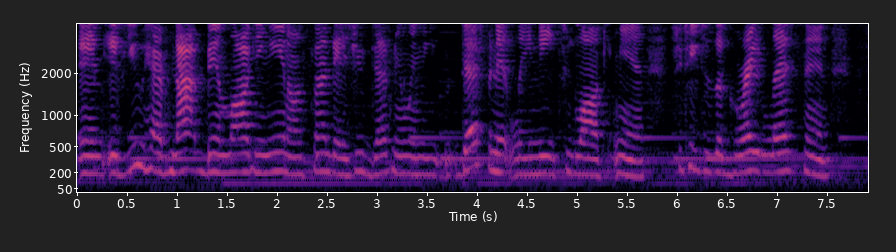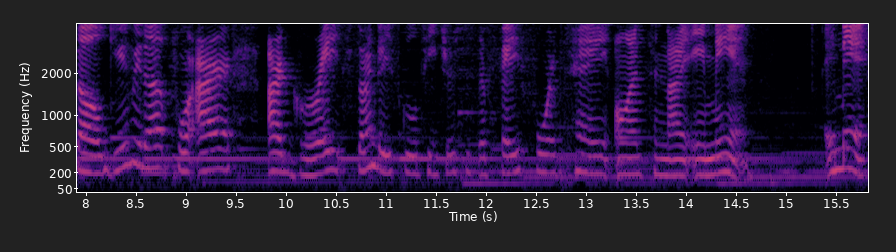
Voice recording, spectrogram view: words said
And if you have not been logging in on Sundays, you definitely need, definitely need to log in. She teaches a great lesson. So give it up for our our great Sunday school teacher, Sister Faith Forte, on tonight. Amen. Amen.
